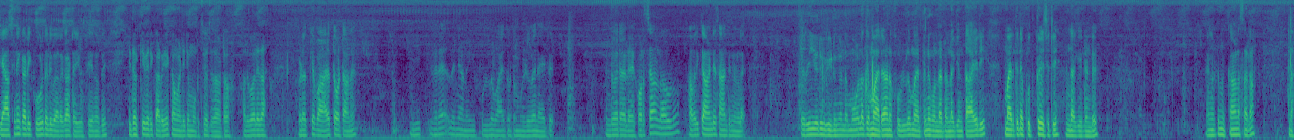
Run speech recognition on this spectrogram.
ഗ്യാസിനെക്കാട്ടി കൂടുതൽ വിറകാട്ടോ യൂസ് ചെയ്യുന്നത്. ഇതൊക്കെ ഇവർ കറി വേണ്ടിയിട്ട് മുറിച്ച് വെച്ചതാണ് കേട്ടോ അതുപോലെ ഇതാ ഇവിടെയൊക്കെ വാഴത്തോട്ടാണ്. ഈ ഇവരെ തന്നെയാണ് ഈ ഫുള്ള് വാഴത്തോട്ടം മുഴുവനായിട്ട്. എന്തുപോലെ അല്ലേ കുറച്ചാ ഉണ്ടാവുള്ളൂ അവർക്ക് ആണ്ടിയ സാധനത്തിനുള്ള ചെറിയൊരു വീടും കണ്ട മുകളിലൊക്കെ മരമാണ്. ഫുള്ള് മരത്തിനെ കൊണ്ടായിട്ടുണ്ടാക്കി തായലി മരത്തിന്റെ കുത്ത് വെച്ചിട്ട് ഉണ്ടാക്കിയിട്ടുണ്ട്. ഞങ്ങൾക്ക് നിൽക്കാനുള്ള സ്ഥലം ഇതാ.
